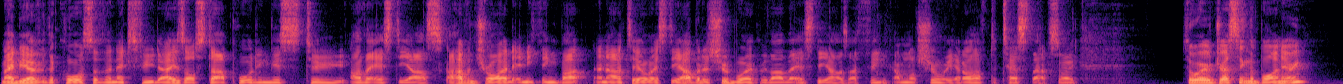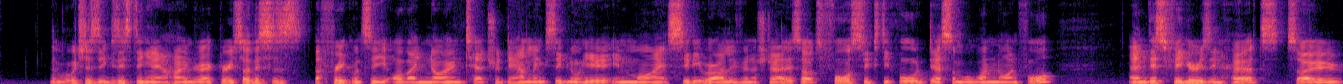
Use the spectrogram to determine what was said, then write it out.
maybe over the course of the next few days, I'll start porting this to other SDRs. I haven't tried anything but an RTL SDR, but it should work with other SDRs, I think. I'm not sure yet. I'll have to test that. So, so we're addressing the binary which is existing in our home directory. So this is the frequency of a known Tetra downlink signal here in my city where I live in Australia. So it's 464 decimal 194. And this figure is in Hertz. So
